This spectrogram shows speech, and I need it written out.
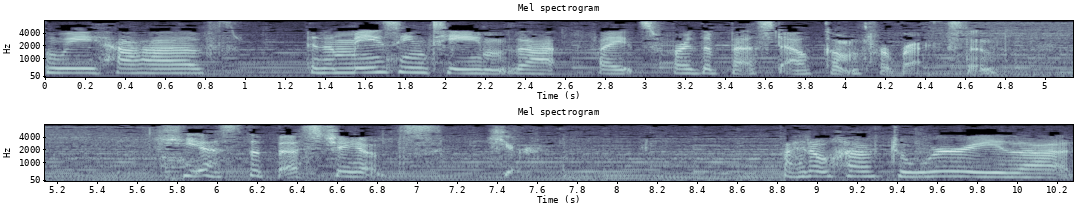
We have an amazing team that fights for the best outcome for Braxton. He has the best chance here. I don't have to worry that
